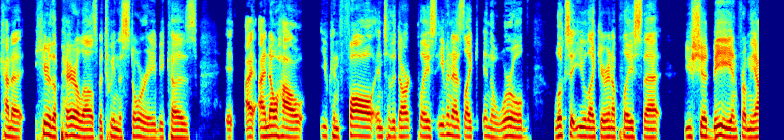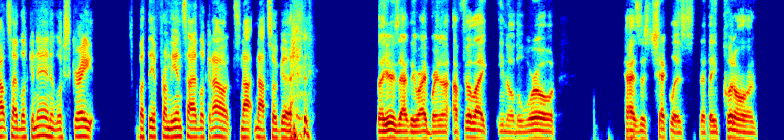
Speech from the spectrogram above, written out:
kind of hear the parallels between the story because it I, I know how you can fall into the dark place even as like in the world looks at you like you're in a place that you should be and from the outside looking in it looks great but the, from the inside looking out it's not not so good. No you're exactly right brandon. I feel like you know the world has this checklist that they put on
